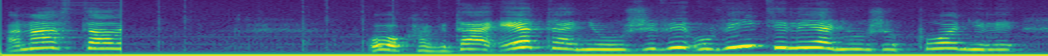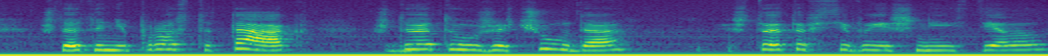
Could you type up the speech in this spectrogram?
она осталась. О, когда это они уже увидели, они уже поняли, что это не просто так, что это уже чудо, что это Всевышний сделал.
